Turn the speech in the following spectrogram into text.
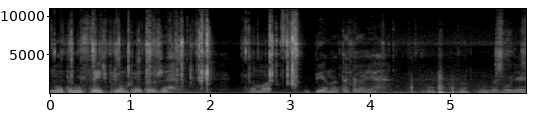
ну это не стрейч пленка, это уже сама пена такая. Надо более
